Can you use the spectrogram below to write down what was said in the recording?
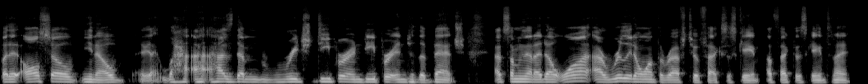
but it also, you know, eh, has them reach deeper and deeper into the bench. That's something that I don't want. I really don't want the refs to affect this game, affect this game tonight.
